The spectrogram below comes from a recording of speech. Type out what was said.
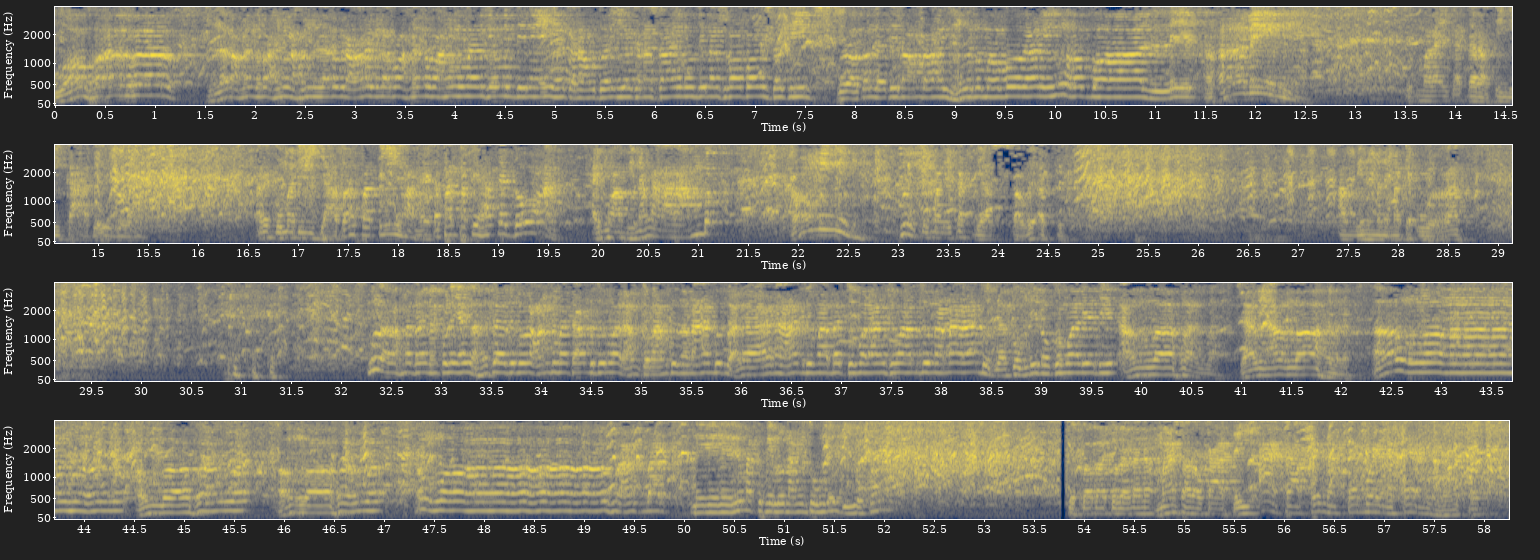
Allahu Akbar. Bismillahirrahmanirrahim. Alhamdulillahirabbil alamin arrahmanirrahim maliki yaumiddin iyyaka na'budu wa iyyaka nasta'in. Ihdinas siratal mustaqim. Siratal ladzina an'amta 'alaihim ghairil maghdubi 'alaihim waladdallin amin malaikat darah tinggi kabeh ada kuma diijabah Fatihah. Eta pan Fatihah teh doa. Anu abina ngararambek amin Heuh malaikat biasa we atuh. Amin menemake urat Mula rahmatullahi wa ya hadzal hamdu ma ta'budun wa antum abdun ma na'bud wa la ana abdu ma abadtum wa antum abdun ma na'bud lakum dinukum waliyadin Allahu akbar Sami Allah. Allah. Allah Allah. Allah Allah. Allahu akbar. Nih nih nih mah teu milu nangtung deui kan coba baturan anak masa rokati? Ah capek ngetem gue ngetem ngetem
